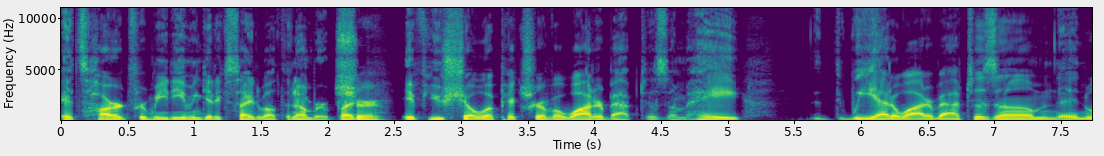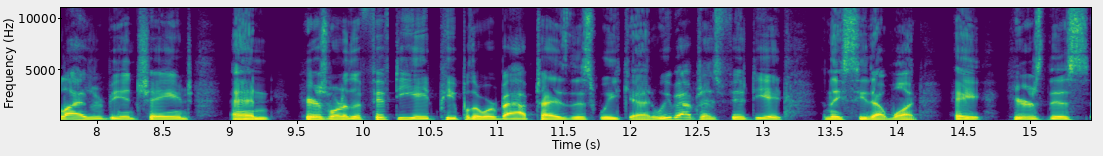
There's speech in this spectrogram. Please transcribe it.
it's hard for me to even get excited about the number. But sure. if you show a picture of a water baptism, hey, we had a water baptism and lives are being changed. And here's one of the 58 people that were baptized this weekend. We baptized 58. And they see that one. Hey, here's this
